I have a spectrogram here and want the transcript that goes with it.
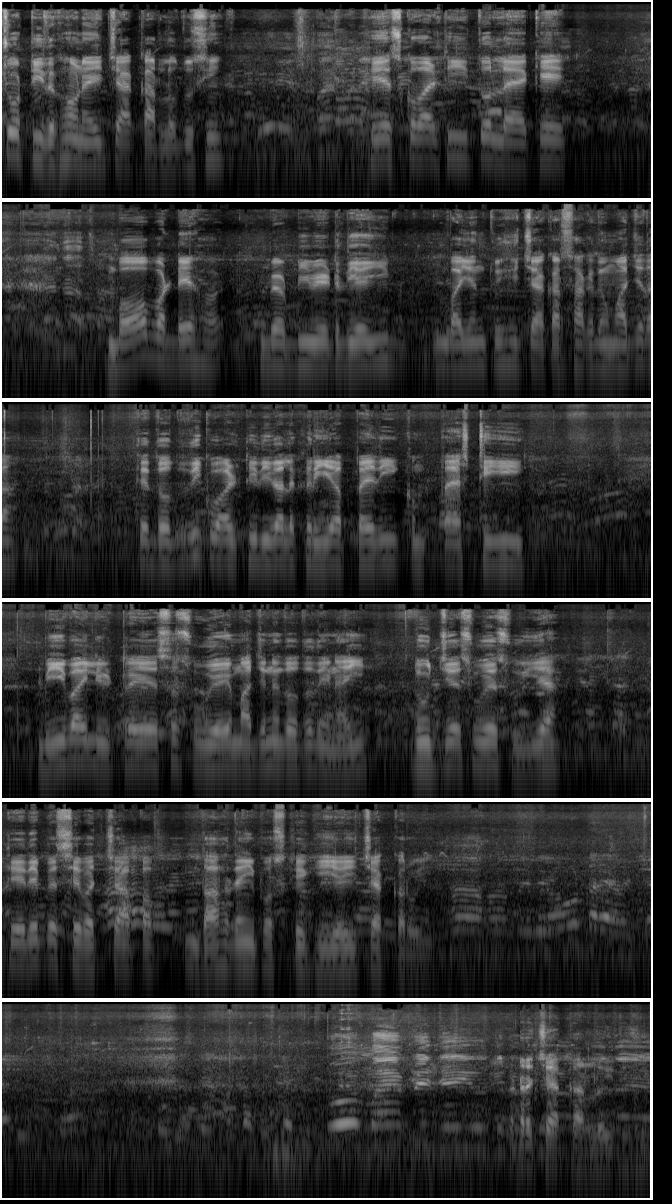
ਝੋਟੀ ਦਿਖਾਉਣੇ ਜੀ ਚੈੱਕ ਕਰ ਲਓ ਤੁਸੀਂ। ਫੇਸ ਕੁਆਲਿਟੀ ਤੋਂ ਲੈ ਕੇ ਬਹੁਤ ਵੱਡੇ ਬੋਡੀ weight ਦੀ ਹੈ ਜੀ। ਵਜਨ ਤੁਸੀਂ ਚੈੱਕ ਕਰ ਸਕਦੇ ਹੋ ਮੱਝ ਦਾ। ਤੇ ਦੁੱਧ ਦੀ ਕੁਆਲਿਟੀ ਦੀ ਗੱਲ ਕਰੀਏ ਆਪਾਂ ਇਹਦੀ ਕੰਪੈਸਟੀ 20 ਬਾਈ ਲੀਟਰ ਇਸ ਸੂਏ, ਮੱਝ ਨੇ ਦੁੱਧ ਦੇਣਾ ਜੀ। ਦੂਜੇ ਸੂਏ ਸੂਈ ਹੈ ਤੇ ਇਹਦੇ ਪਿੱਛੇ ਬੱਚਾ ਆਪਾਂ ਦੱਸਦੇ ਹੀ ਪੁੱਛ ਕੇ ਕੀ ਹੈ ਜੀ ਚੈੱਕ ਕਰੋ ਜੀ। ਉਹ ਮੈਂ ਭੇਜਿਆ ਹੀ ਉਹ ਆਰਡਰ ਚੈੱਕ ਕਰ ਲਓ ਜੀ ਤੁਸੀਂ।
